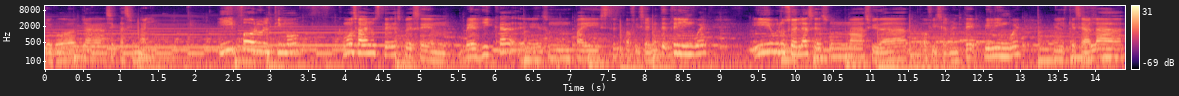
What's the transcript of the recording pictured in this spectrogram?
llegó ya hace casi un año. Y por último, Como saben ustedes, pues en Bélgica eh, es un país oficialmente trilingüe y Bruselas es una ciudad oficialmente bilingüe en el que se habla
